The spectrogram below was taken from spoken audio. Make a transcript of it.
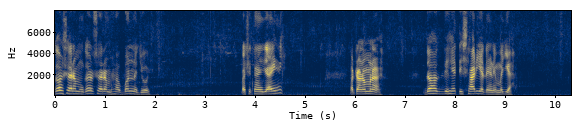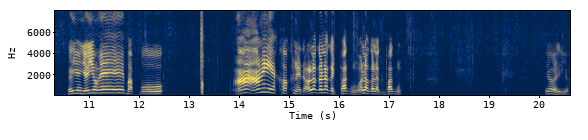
ઘસરમ ઘસરમ હા બંને જોઈ પછી કાંઈ જાય નહીં. અટાણ હમણાં દહક દી હેતી, સારી તેણે મજા. જોયું જોયું એ બાપો. આ આને એક હક ને અલગ અલગ જ ભાગવું અલગ અલગ ભાગવું જો લ્યો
